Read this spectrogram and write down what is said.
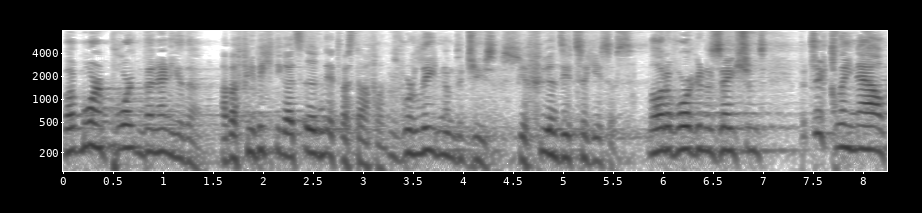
But more important than any of that Aber viel wichtiger als irgendetwas davon. we're leading them to Jesus. Wir führen sie zu Jesus. A lot of organizations, particularly now,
